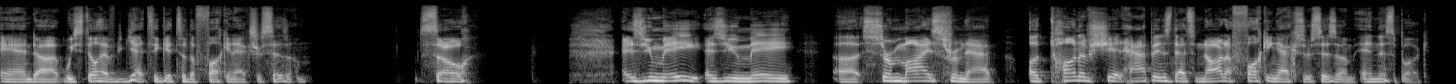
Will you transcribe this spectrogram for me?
And uh, we still have yet to get to the fucking exorcism. So, as you may, as you may uh, surmise from that, a ton of shit happens that's not a fucking exorcism in this book.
